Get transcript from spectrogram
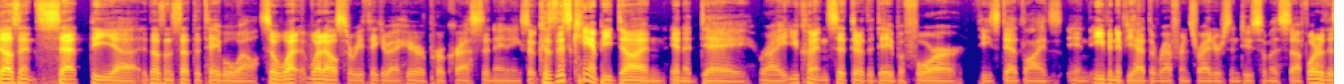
doesn't set the uh, it doesn't set the table well. So what what else are we thinking about here? Procrastinating. So because this can't be done in a day, right? You couldn't sit there the day before these deadlines and even if you had the reference writers and do some of the stuff what are the,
